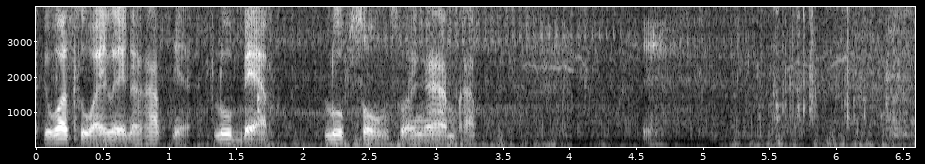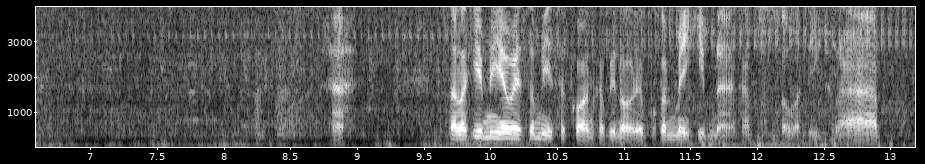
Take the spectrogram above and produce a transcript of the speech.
ถือว่าสวยเลยนะครับเนี่ยรูปแบบรูปทรงสวยงามครับ สารคลิปนี้เอาไว้สมีสกอนครับพี่น้องเดี๋ยวพบกันใหม่คลิปหน้าครับ สวัสดีครับ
